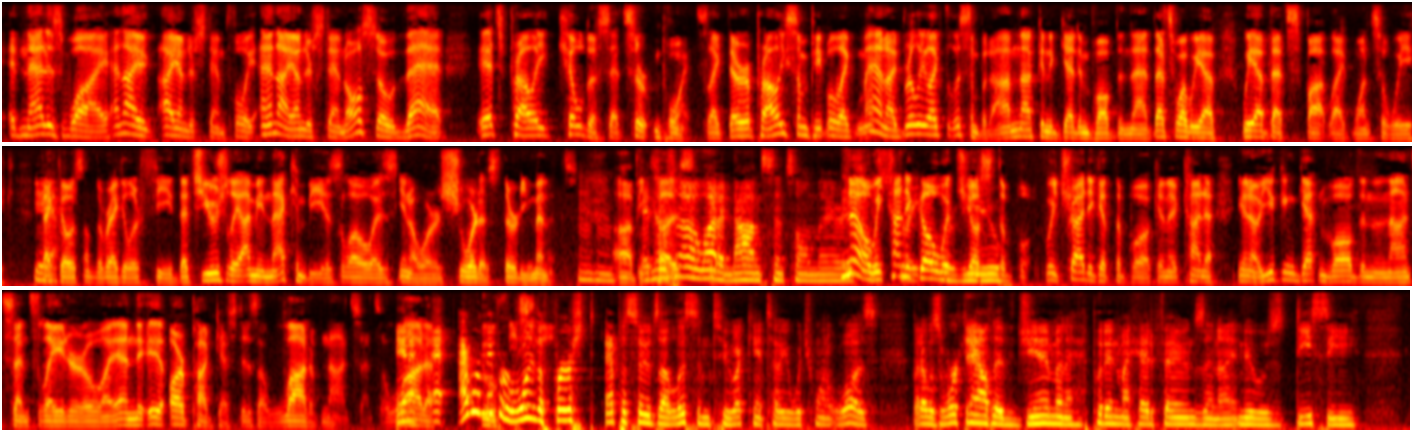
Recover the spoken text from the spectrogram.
and that is why, and I I understand fully, and I understand also that it's probably killed us at certain points. Like there are probably some people like, man, I'd really like to listen, but I'm not going to get involved in that. That's why we have we have that spotlight once a week Yeah. that goes on the regular feed. That's usually, I mean, that can be as low as you know, or as short as 30 minutes. Mhm. Uh, and because there's not a lot of nonsense on there. no, we kind of go with review. just the book. We try to get the book, and it kind of, you know, you can get involved in the nonsense later. And it, our podcast is a lot of nonsense, a And lot of. I, I remember one of the first episodes I listened to. I can't tell you which one it was, but I was working out at the gym and I put in my headphones and I knew it was DC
